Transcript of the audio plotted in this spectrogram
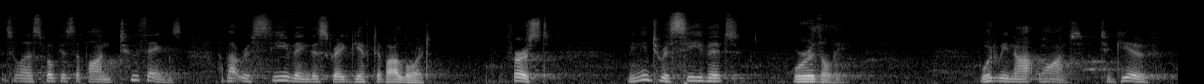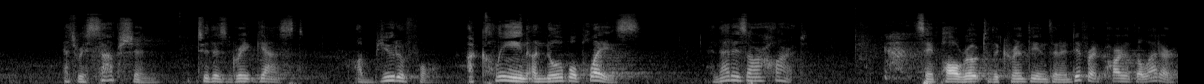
And so let us focus upon two things about receiving this great gift of our Lord. First, we need to receive it worthily. Would we not want to give as reception to this great guest a beautiful, a clean, a noble place? And that is our heart. St. Paul wrote to the Corinthians in a different part of the letter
